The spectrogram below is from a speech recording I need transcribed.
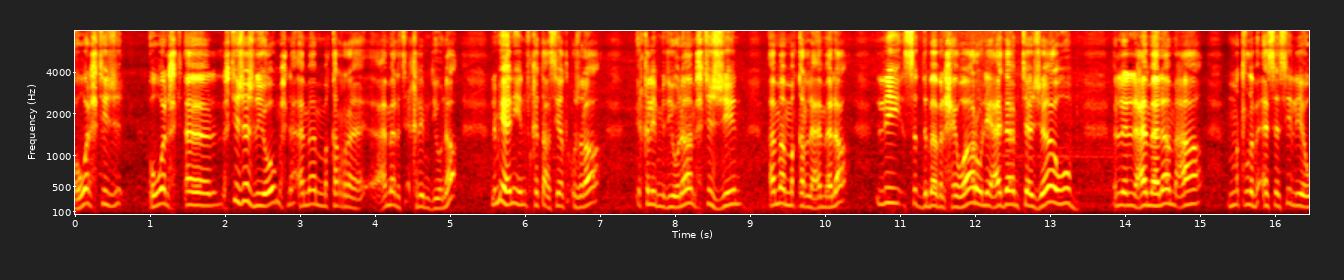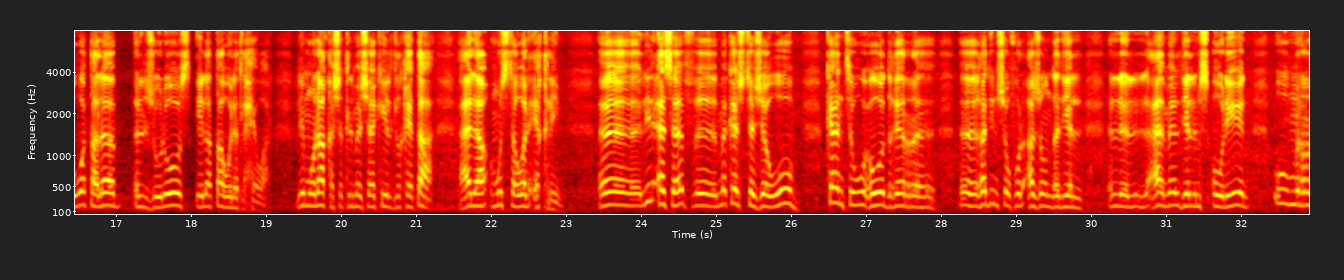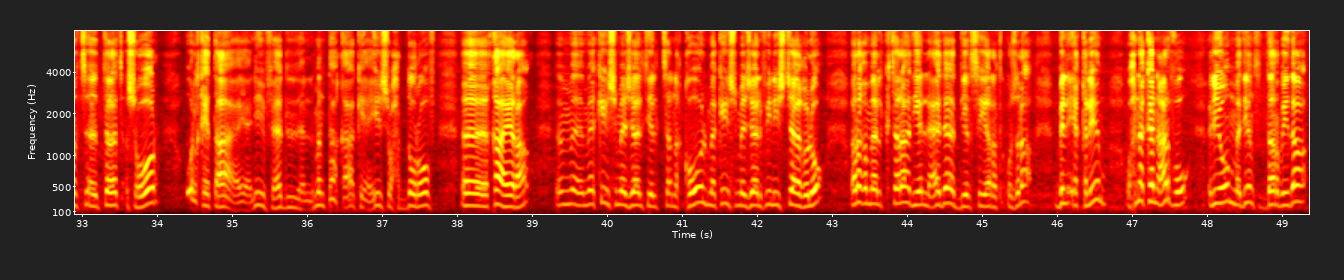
هو الاحتجاج هو آه، الاحتجاج اليوم إحنا أمام مقر عمالة إقليم مديونه المهنيين في قطاع سيادة الأجرة إقليم مديونه محتجين أمام مقر العمالة لسد باب الحوار ولعدم تجاوب العماله مع مطلب أساسي اللي هو طلب الجلوس إلى طاولة الحوار لمناقشة المشاكل القطاع على مستوى الإقليم. آه للأسف آه ما كانش تجاوب. كانت وعود غير آه غادي نشوفوا الأجندة ديال العمل ديال المسؤولين. ومرت ثلاث اشهر والقطاع يعني في هذه المنطقة كيعيش واحد الظروف قاهرة. ما كاينش مجال ديال التنقل ما كاينش مجال فين يشتغلوا رغم الكثرة ديال العدد ديال سيارات الأجرة بالإقليم. وحنا كنعرفوا اليوم مدينة الدار البيضاء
